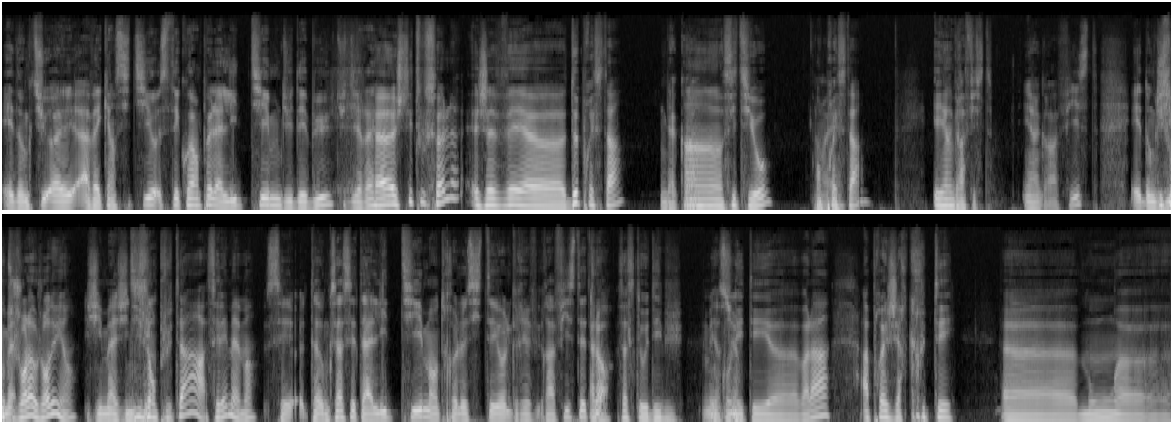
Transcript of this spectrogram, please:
Et donc, tu, euh, avec un CTO, c'était quoi un peu la lead team du début, tu dirais? Euh, J'étais tout seul. J'avais euh, deux prestats, D'accord. un CTO en Ouais. presta et un graphiste. Et un graphiste. Et donc, Ils sont toujours là aujourd'hui. Hein. j'imagine. 10 que ans plus tard, c'est les mêmes. Hein. c'est- Donc, ça, c'est ta lead team entre le CTO, le gra- graphiste et toi? Alors, ça, c'était au début. Bien Donc, sûr. on était. euh, voilà. Après, j'ai recruté euh, mon, euh,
